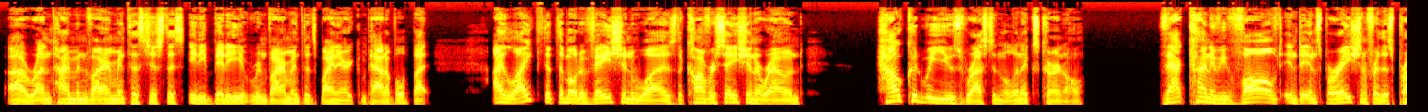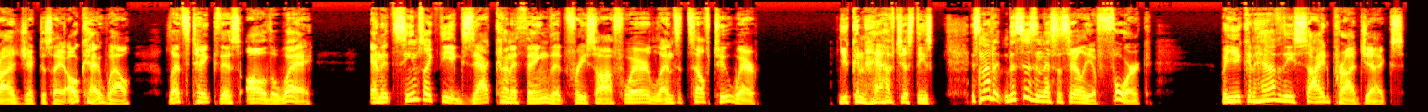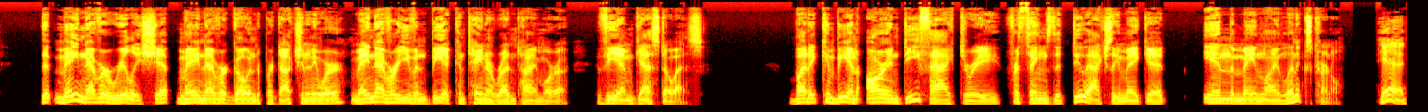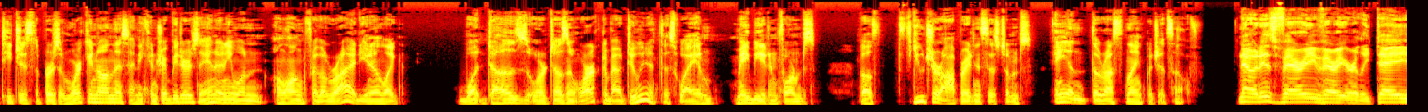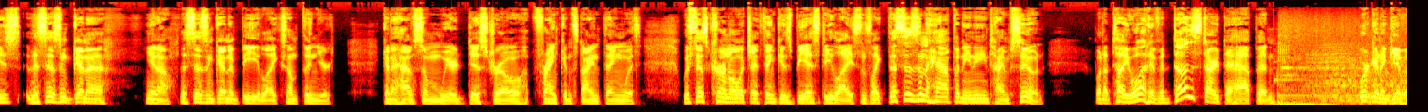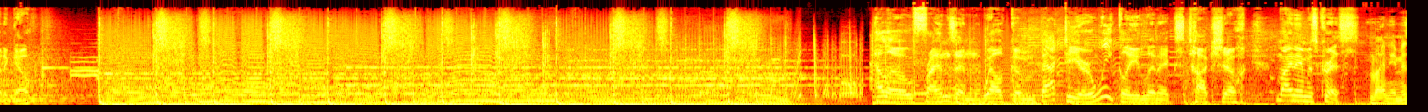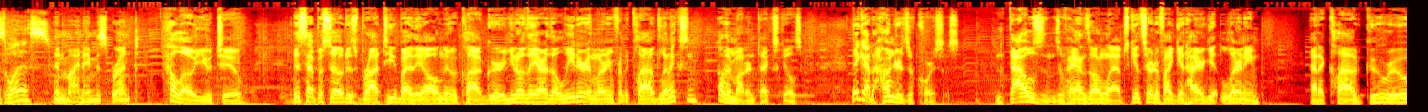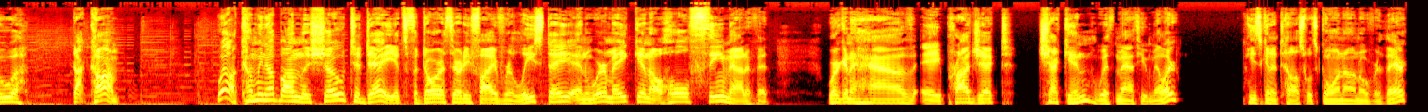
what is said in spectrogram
uh, runtime environment that's just this itty bitty environment that's binary compatible. But I liked that the motivation was the conversation around how could we use Rust in the Linux kernel? That kind of evolved into inspiration for this project to say, okay, well, let's take this all the way. And it seems like the exact kind of thing that free software lends itself to, where you can have just these, it's not, a, this isn't necessarily a fork, but you can have these side projects that may never really ship, may never go into production anywhere, may never even be a container runtime or a VM guest OS. But it can be an R&D factory for things that do actually make it in the mainline Linux kernel. Yeah, it teaches the person working on this, any contributors and anyone along for the ride, you know, like what does or doesn't work about doing it this way. And maybe it informs both future operating systems and the Rust language itself. Now, it is very, very early days. This isn't to you know, this isn't to be like something you're to have some weird distro Frankenstein thing with, with this kernel, which I think is BSD license. Like this isn't happening anytime soon. But I'll tell you what, if it does start to happen, we're to give it a go. Hello, friends, and welcome back to your weekly Linux talk show. My name is Chris. My name is Wes. And my name is Brent. Hello, you two. This episode is brought to you by the all new Cloud Guru. You know, they are the leader in learning for the cloud, Linux, and other modern tech skills. They got hundreds of courses and thousands of hands on labs. Get certified, get higher, get learning at a cloudguru.com. Well, coming up on the show today, it's Fedora 35 release day, and we're making a whole theme out of it. We're going to have a project check in with Matthew Miller. He's going to tell us what's going on over there.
